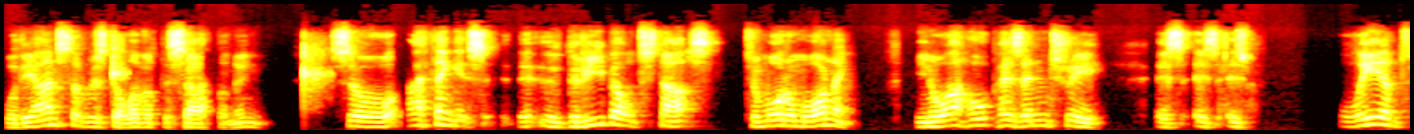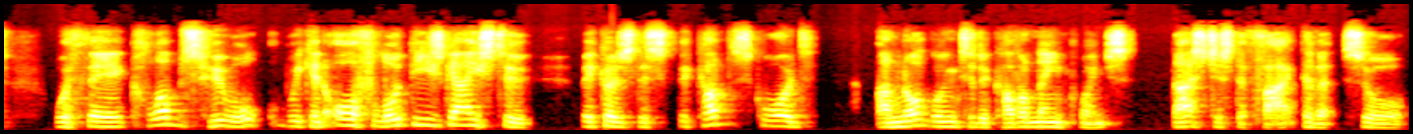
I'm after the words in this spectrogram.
Well, the answer was delivered this afternoon. So I think it's the, the rebuild starts tomorrow morning. You know, I hope his entry is is, is layered with the uh, clubs who will we can offload these guys to because this, the current squad are not going to recover nine points. That's just the fact of it. So,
